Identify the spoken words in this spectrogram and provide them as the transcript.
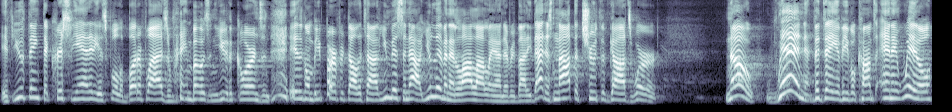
If you think that Christianity is full of butterflies and rainbows and unicorns and it's going to be perfect all the time, you're missing out. You're living in la la land, everybody. That is not the truth of God's word. No, when the day of evil comes, and it will,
